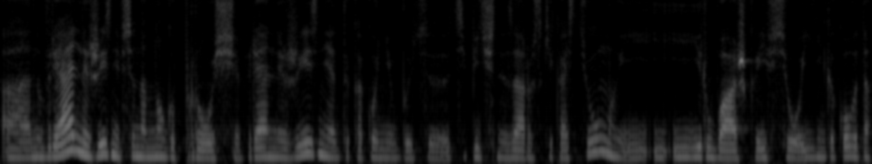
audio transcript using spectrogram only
а, но в реальной жизни все намного проще. В реальной жизни это какой-нибудь э, типичный зарусский костюм и, и, и рубашка, и все, и никакого там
